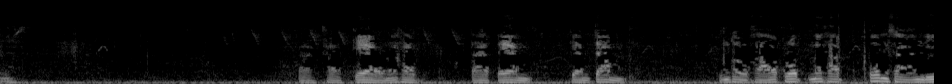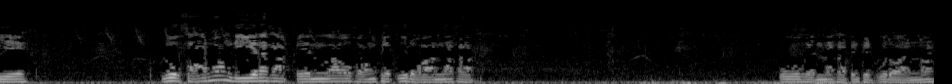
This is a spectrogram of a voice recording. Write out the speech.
มปากขาดแก้วนะครับ ตาแต้มแก้มจ้ำ ถุงเทาขาวครบนะครับต้นสางดี ลูกสาวท้องดีนะครับ เป็นเราของเพชรอุดรนะครับปูเห็นนะครับ เป็นเพชรอุดรเนาะ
